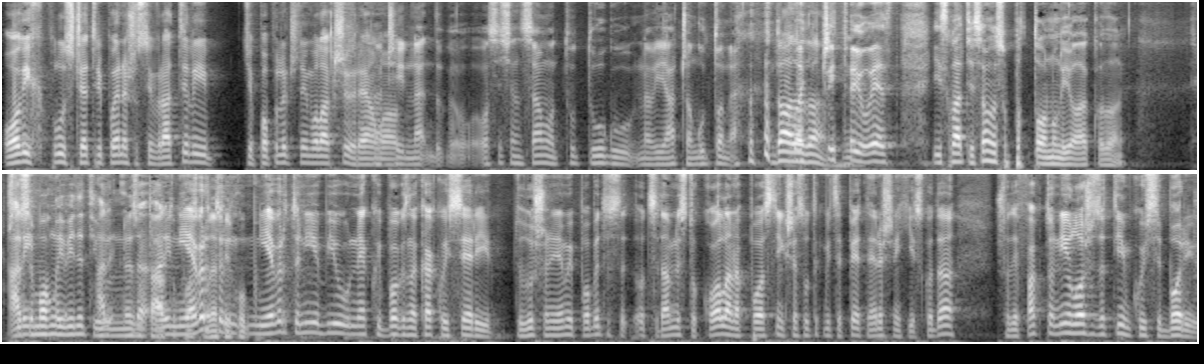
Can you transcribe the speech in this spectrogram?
ovih plus 4 pojene što su im vratili će poprilično im olakšaju, realno. Znači, na, osjećam samo tu tugu navijača Lutona. Da, da, da. čitaju vest i shvatio samo da su potonuli ovako dole. Što ali, se moglo i videti u rezultatu. Da, ali ni Everton, ni Everton nije bio u nekoj bog zna kakvoj seriji. Doduše oni nemaju pobedu od 17. kola na posljednjih šest utakmice, pet nerešenih ishoda, što de facto nije loše za tim koji se bori e,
